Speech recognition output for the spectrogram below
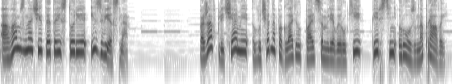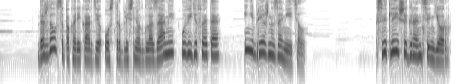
А вам, значит, эта история известна. Пожав плечами, Лучано погладил пальцем левой руки перстень розу на правой. Дождался, пока Рикарди остро блеснет глазами, увидев это, и небрежно заметил. «Светлейший гранд-сеньор,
